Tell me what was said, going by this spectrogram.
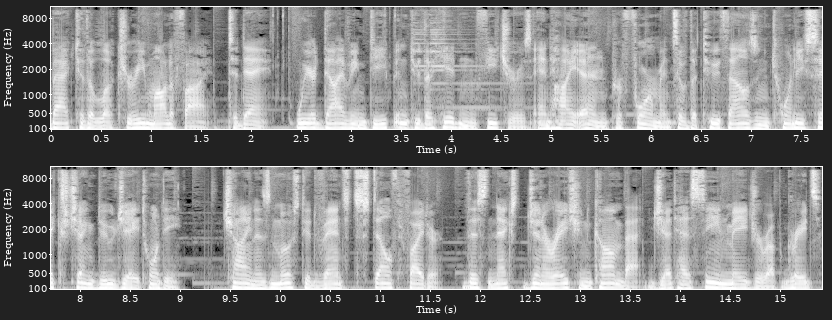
back to the Luxury Modify. Today, we're diving deep into the hidden features and high-end performance of the 2026 Chengdu J-20. China's most advanced stealth fighter, this next-generation combat jet has seen major upgrades,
